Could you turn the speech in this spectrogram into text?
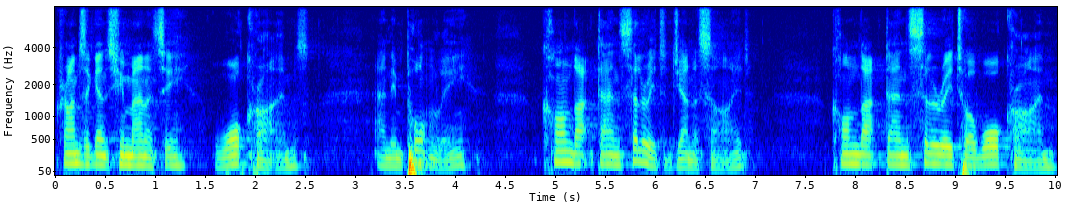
crimes against humanity, war crimes, and importantly, conduct ancillary to genocide, conduct ancillary to a war crime,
